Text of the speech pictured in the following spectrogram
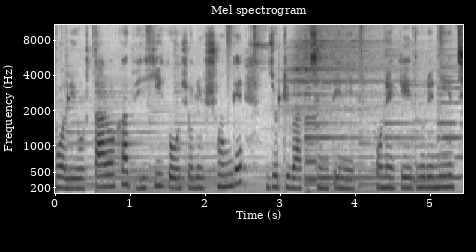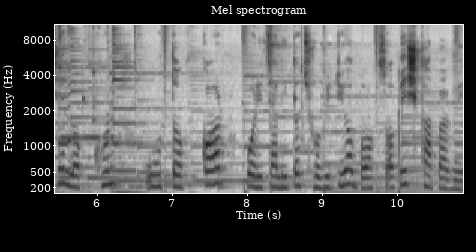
বলিউড তারকা ভিকি কৌশলের সঙ্গে জুটি বাঁধছেন তিনি। অনেকেই ধরে নিয়েছে লক্ষণ উতকর পরিচালিত ছবিটিও বক্স অফিস কাঁপাবে।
